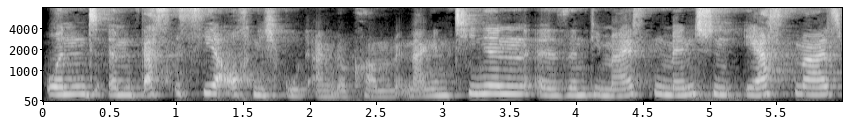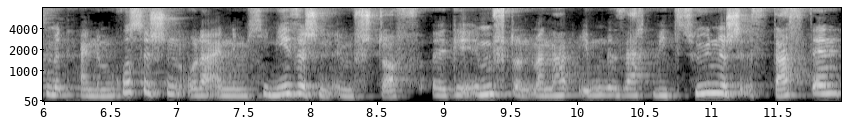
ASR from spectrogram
Und ähm, das ist hier auch nicht gut angekommen. In Argentinien äh, sind die meisten Menschen erstmals mit einem russischen oder einem chinesischen Impfstoff äh, geimpft. Und man hat eben gesagt, wie zynisch ist das denn,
